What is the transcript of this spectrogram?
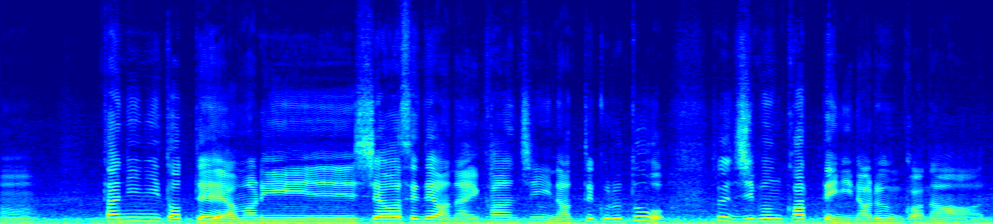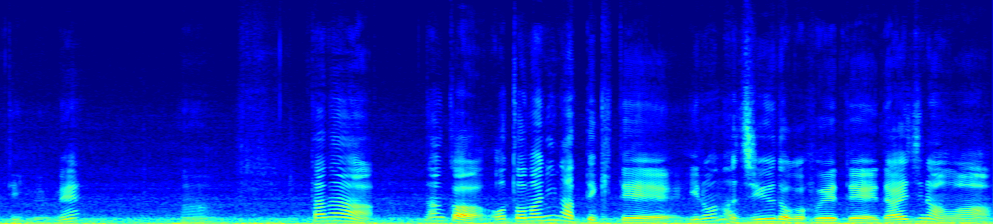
うん、他人にとってあまり幸せではない感じになってくるとそれ自分勝手になるんかなっていうね、うん、ただなんか大人になってきていろんな自由度が増えて大事なのは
